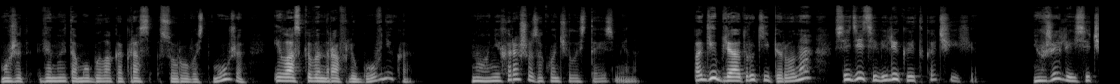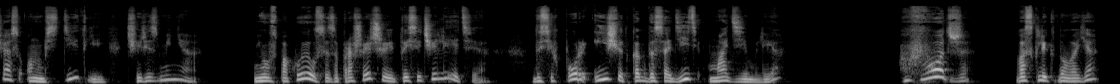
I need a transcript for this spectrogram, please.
Может, виной тому была как раз суровость мужа и ласковый нрав любовника? Но нехорошо закончилась та измена. Погибли от руки Перуна все дети великой ткачихи. Неужели и сейчас он мстит ей через меня? Не успокоился за прошедшие тысячелетия. До сих пор ищет, как досадить мать земле? «Вот же!» — воскликнула я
